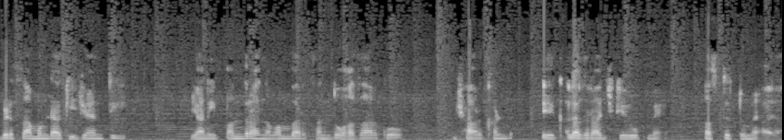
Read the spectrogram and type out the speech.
बिरसा मुंडा की जयंती, यानी 15 नवंबर सन 2000 को झारखंड एक अलग राज्य के रूप में अस्तित्व में आया।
